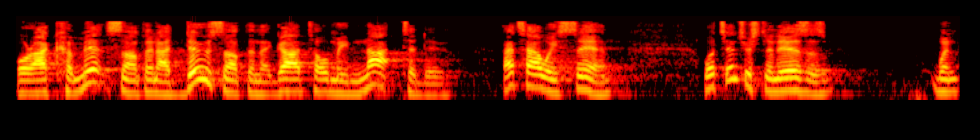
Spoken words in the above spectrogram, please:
or I commit something, I do something that God told me not to do. That's how we sin. What's interesting is, is when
